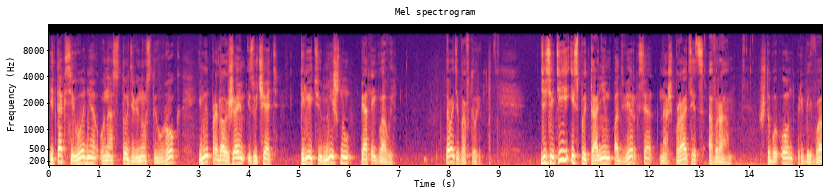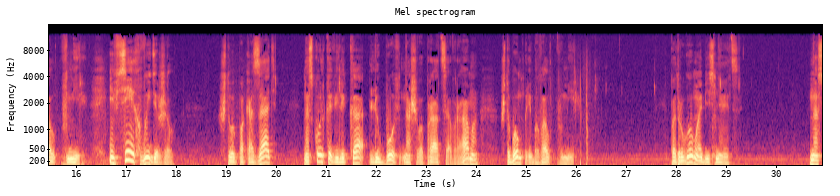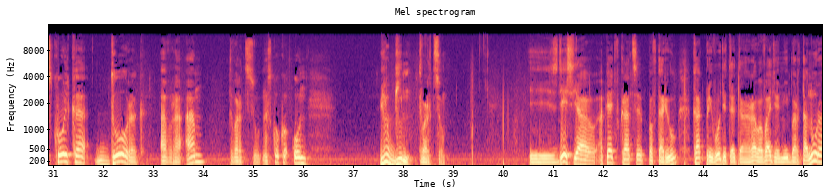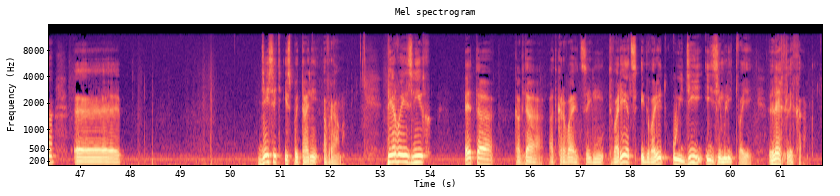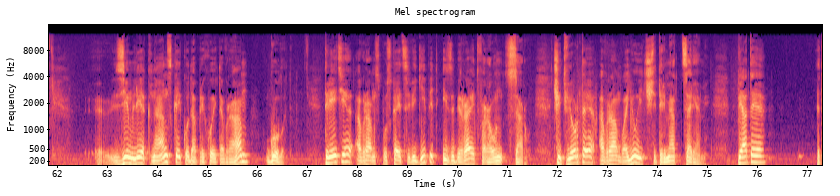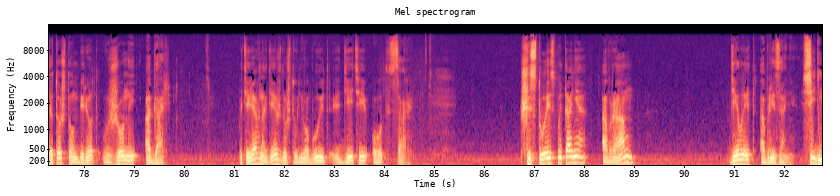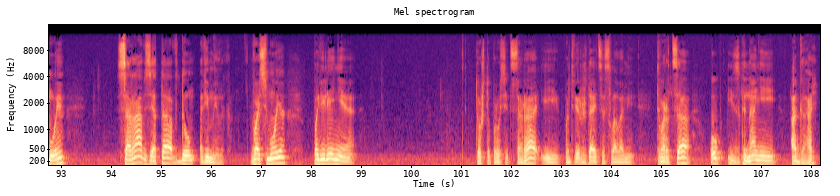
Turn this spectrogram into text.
Итак, сегодня у нас 190 урок, и мы продолжаем изучать третью Мишну пятой главы. Давайте повторим. Десяти испытаниям подвергся наш братец Авраам, чтобы он пребывал в мире. И все их выдержал, чтобы показать, насколько велика любовь нашего праца Авраама, чтобы он пребывал в мире. По-другому объясняется – насколько дорог Авраам Творцу, насколько он любим Творцу. И здесь я опять вкратце повторю, как приводит это Рававадия Мибартанура, э, 10 испытаний Авраама. Первое из них – это когда открывается ему Творец и говорит «Уйди из земли твоей» лехлиха. Земле Кнаанской, куда приходит Авраам, голод. Третье, Авраам спускается в Египет и забирает фараон Сару. Четвертое, Авраам воюет с четырьмя царями. Пятое, это то, что он берет в жены Агарь, потеряв надежду, что у него будут дети от Сары. Шестое испытание, Авраам делает обрезание. Седьмое. Сара взята в дом Авимелеха. Восьмое. Повеление, то, что просит Сара и подтверждается словами Творца об изгнании Агарь.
